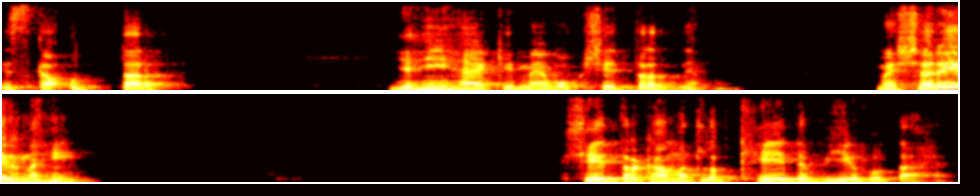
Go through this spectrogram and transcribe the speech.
इसका उत्तर यही है कि मैं वो क्षेत्रज्ञ हूँ। मैं शरीर नहीं। क्षेत्र का मतलब खेद भी होता है।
